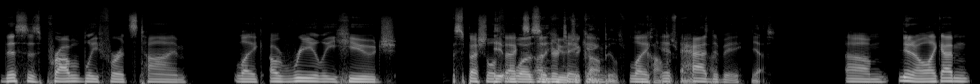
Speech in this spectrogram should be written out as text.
this is probably for its time like a really huge special It effects was a huge undertaking. like it accomplishment at the had to be. yes Um, you know, like I'm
